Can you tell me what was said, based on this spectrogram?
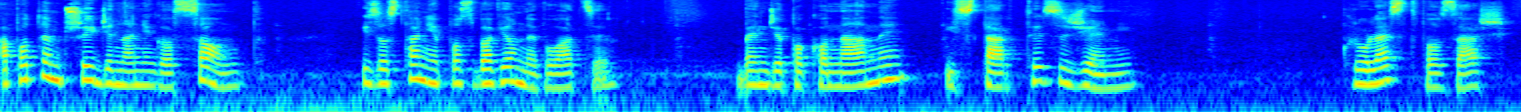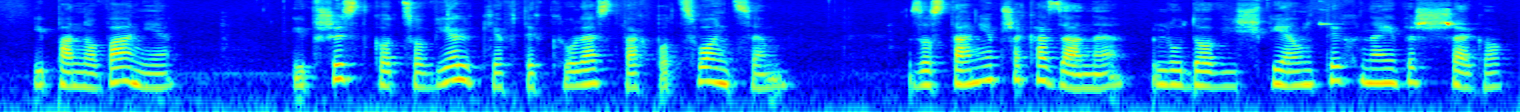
A potem przyjdzie na niego sąd i zostanie pozbawiony władzy. Będzie pokonany i starty z ziemi. Królestwo zaś i panowanie i wszystko, co wielkie w tych królestwach pod słońcem, zostanie przekazane ludowi świętych Najwyższego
